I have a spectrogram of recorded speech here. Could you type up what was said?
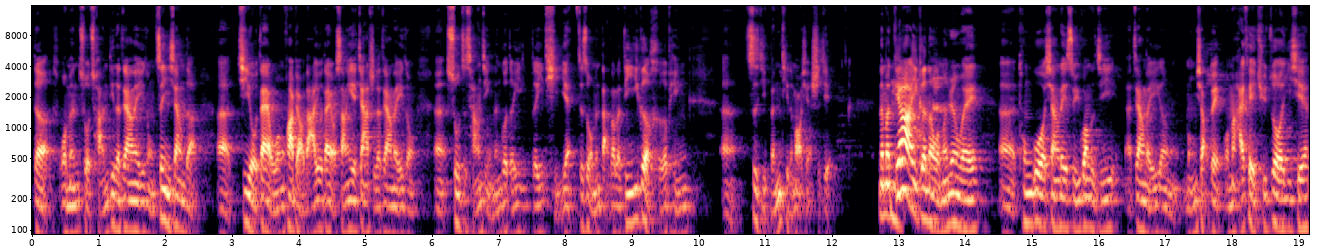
的我们所传递的这样的一种正向的，呃，既有带有文化表达，又带有商业价值的这样的一种呃数字场景，能够得以得以体验。这是我们打造的第一个和平。呃，自己本体的冒险世界。那么第二一个呢，我们认为，呃，通过像类似于光子机呃这样的一种萌小队，我们还可以去做一些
